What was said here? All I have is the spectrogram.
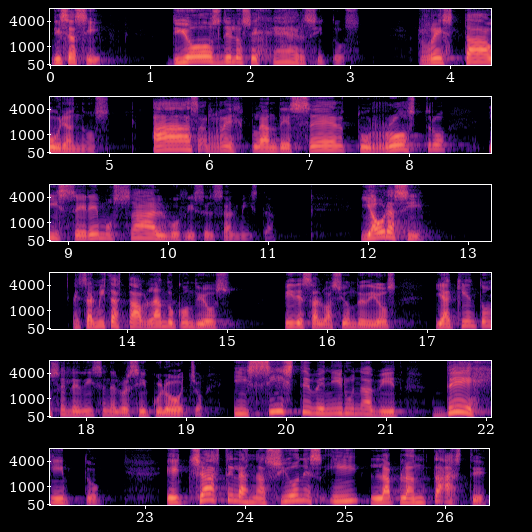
Dice así. Dios de los ejércitos, restauranos, haz resplandecer tu rostro y seremos salvos, dice el salmista. Y ahora sí, el salmista está hablando con Dios, pide salvación de Dios, y aquí entonces le dice en el versículo 8, hiciste venir una vid de Egipto, echaste las naciones y la plantaste,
